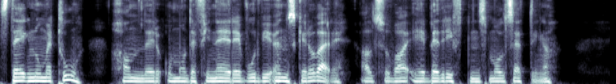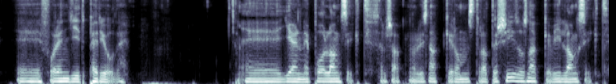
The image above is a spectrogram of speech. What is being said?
Steg nummer to handler om å definere hvor vi ønsker å være, altså hva er bedriftens målsettinger eh, for en gitt periode. Eh, gjerne på lang sikt, selvsagt. Når vi snakker om strategi, så snakker vi lang sikt.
